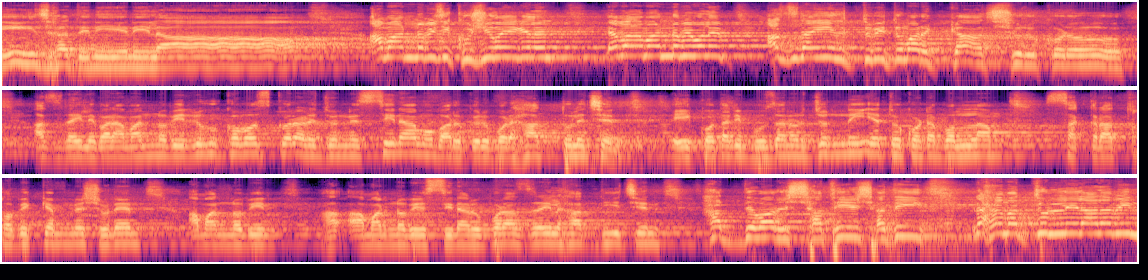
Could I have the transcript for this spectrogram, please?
নিজ হাতে নিয়ে নিলাম। আমার নবীজি খুশি হয়ে গেলেন। এবার আমার নবী বলে আজরাইল, তুমি তোমার কাজ শুরু করো। আজরাইল এবার আমার নবীর রুহ কবজ করার জন্য সিনা মুবারকের উপর হাত তুলেছেন এই কথাটি বোঝানোর জন্যই এত কটা বললাম। সাকরাত হবে কেমনে শুনেন? আমার নবীর আমার নবীর সিনার উপর আজরাইল হাত দিয়েছেন। হাত দেওয়ার সাথে সাথেই রাহমাতুল্লিল আলামিন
